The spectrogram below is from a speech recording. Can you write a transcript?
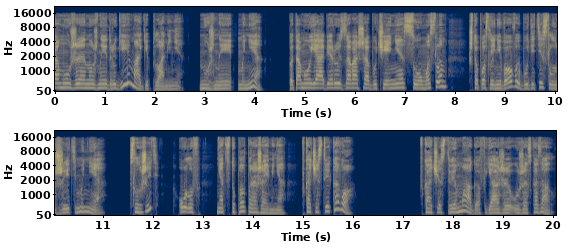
Тому же нужны и другие маги пламени. Нужны мне. Потому я берусь за ваше обучение с умыслом, что после него вы будете служить мне». «Служить?» Олаф не отступал, поражая меня. «В качестве кого?» «В качестве магов, я же уже сказал».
